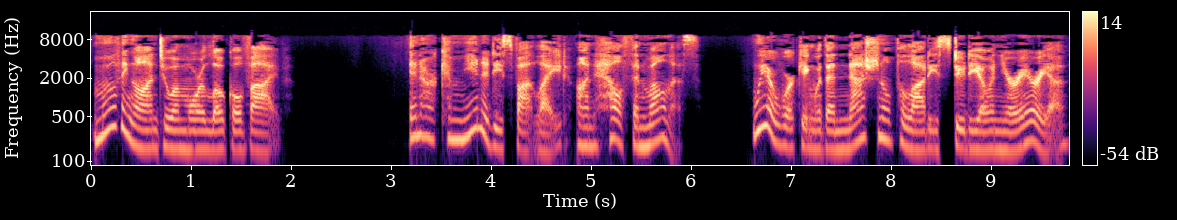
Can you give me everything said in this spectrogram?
Moving on to a more local vibe. In our community spotlight on health and wellness, we are working with a national Pilates studio in your area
